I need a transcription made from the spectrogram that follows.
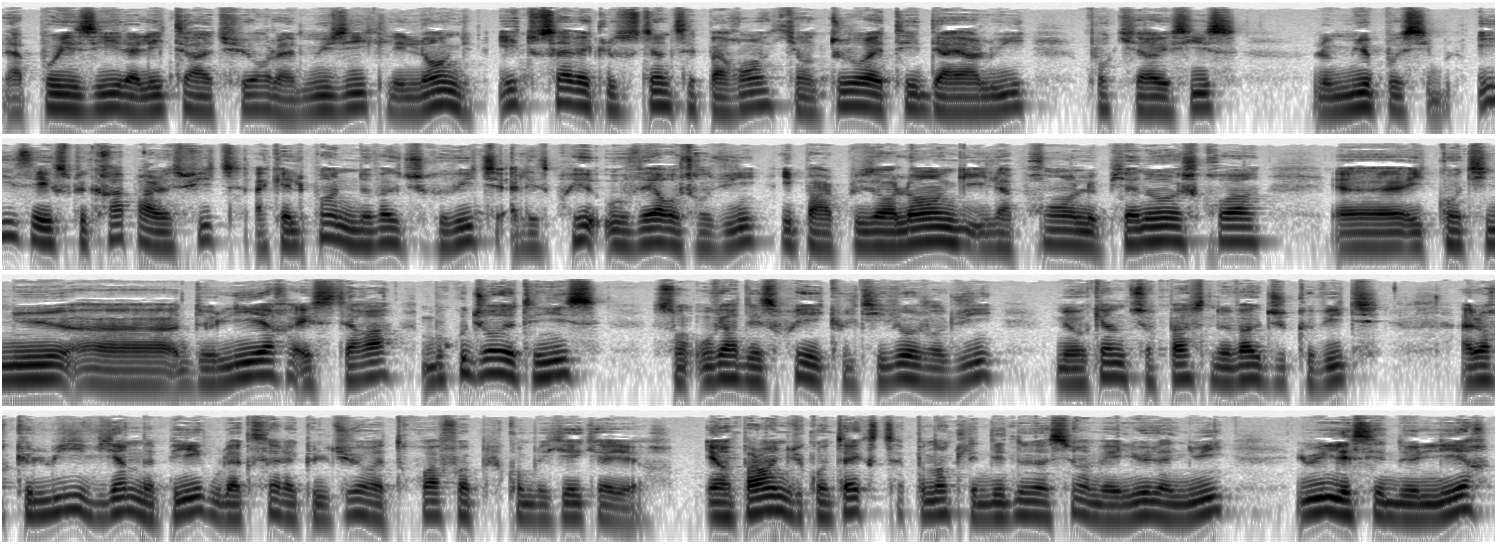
la poésie, la littérature, la musique, les langues, et tout ça avec le soutien de ses parents qui ont toujours été derrière lui pour qu'il réussisse le mieux possible. Et il s'expliquera par la suite à quel point Novak Djokovic a l'esprit ouvert aujourd'hui. Il parle plusieurs langues, il apprend le piano, je crois, euh, il continue euh, de lire, etc. Beaucoup de joueurs de tennis sont ouverts d'esprit et cultivés aujourd'hui, mais aucun ne surpasse Novak Djokovic alors que lui vient d'un pays où l'accès à la culture est trois fois plus compliqué qu'ailleurs. Et en parlant du contexte, pendant que les détonations avaient lieu la nuit, lui il essayait de lire,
